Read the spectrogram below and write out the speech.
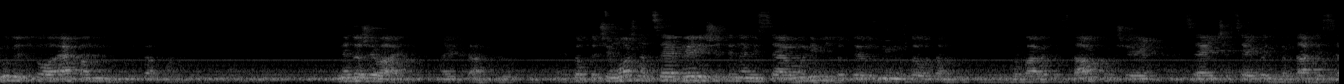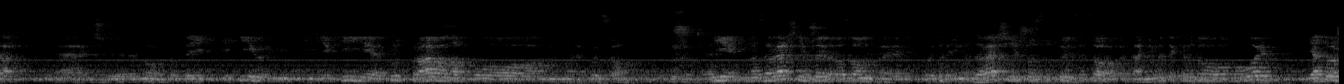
люди до того ну, не доживають. Навіть так. Тобто, чи можна це вирішити на місцевому рівні? Тобто, я розумію, можливо, там додати ставку, чи це, чи це якось звертатися, е, чи, ну, тобто, які, які, які є тут правила по цьому. І на завершення вже разом е, відповісти. І на завершення, що стосується цього питання, ми таке довго говоримо. Я теж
